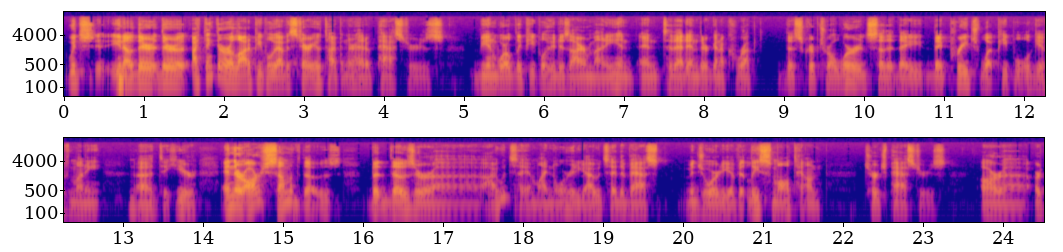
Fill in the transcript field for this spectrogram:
which you know there there I think there are a lot of people who have a stereotype in their head of pastors being worldly people who desire money and and to that end they're going to corrupt the scriptural words so that they they preach what people will give money uh, to hear and there are some of those but those are uh, I would say a minority I would say the vast majority of at least small town church pastors are uh, are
